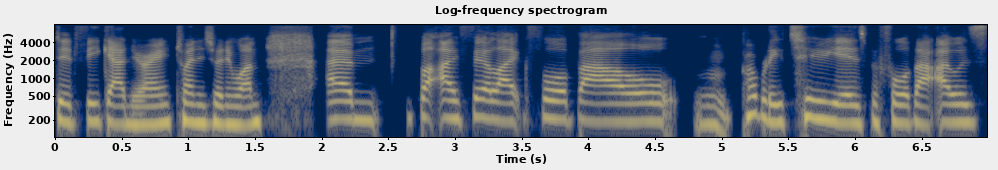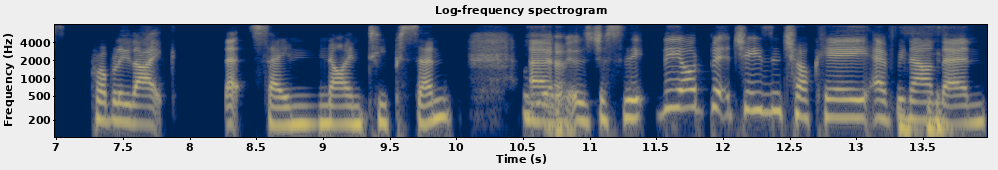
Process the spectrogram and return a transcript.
Did veganuary 2021. Um, but I feel like for about mm, probably two years before that, I was probably like let's say 90%. Um, Yeah. It was just the, the odd bit of cheese and chocky every now and then.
